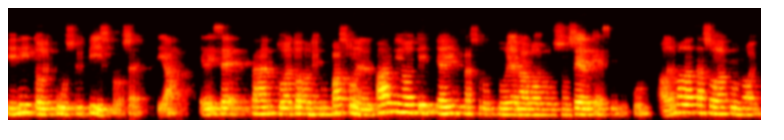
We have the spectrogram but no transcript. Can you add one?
niin niitä oli 65 prosenttia. Eli se vähän tuo tuohon niin vastuullinen arviointi ja infrastruktuurien avoimuus on selkeästi alemmalla tasolla kuin noin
